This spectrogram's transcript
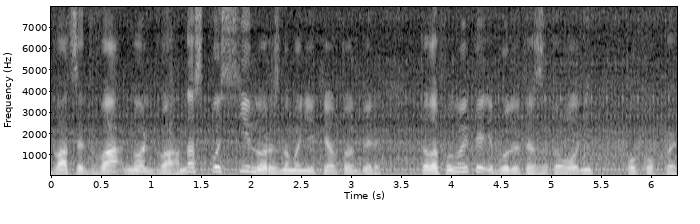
2202. У нас постійно різноманітні автомобілі. Телефонуйте і будете задоволені покупкою.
